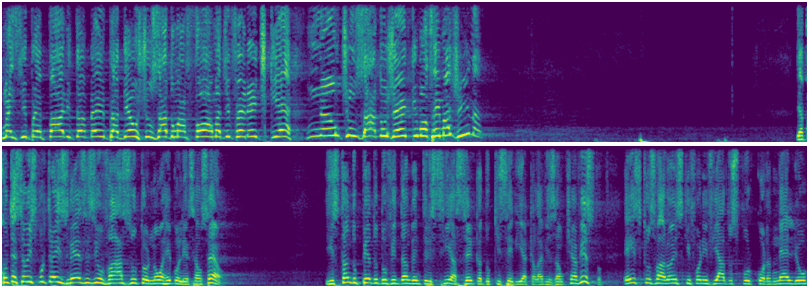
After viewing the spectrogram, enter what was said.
Mas se prepare também para Deus te usar de uma forma diferente, que é não te usar do jeito que você imagina. E aconteceu isso por três vezes e o vaso tornou a recolher-se ao céu. E estando Pedro duvidando entre si acerca do que seria aquela visão que tinha visto, eis que os varões que foram enviados por Cornélio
